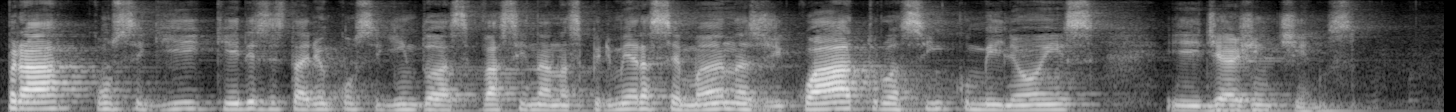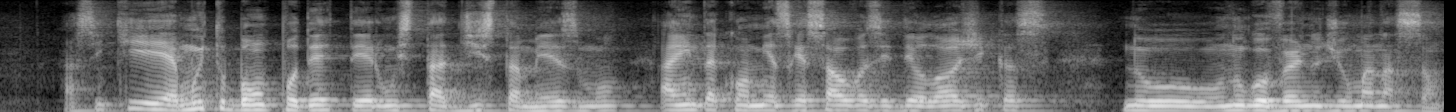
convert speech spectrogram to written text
para conseguir que eles estariam conseguindo vacinar nas primeiras semanas de 4 a 5 milhões de argentinos. Assim que é muito bom poder ter um estadista mesmo, ainda com minhas ressalvas ideológicas, no, no governo de uma nação.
